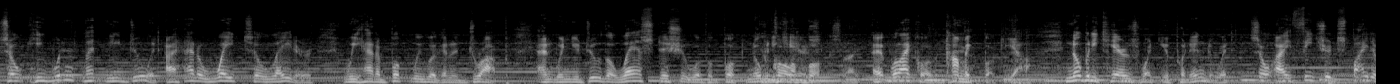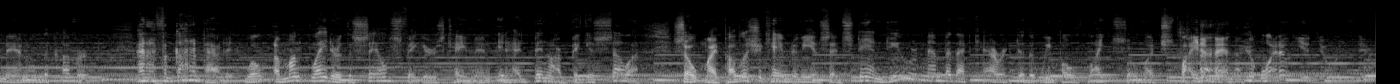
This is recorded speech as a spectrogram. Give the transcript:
So he wouldn't let me do it. I had to wait till later. We had a book we were going to drop. And when you do the last issue of a book, nobody call them books, right? Uh, well, I call it comic book, yeah. Nobody cares what you put into it. So I featured Spider Man on the cover. And I forgot about it. Well, a month later, the sales figures came in. It had been our biggest seller. So my publisher came to me and said, Stan, do you remember that character that we both liked so much, Spider Man? Why don't you do a series?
